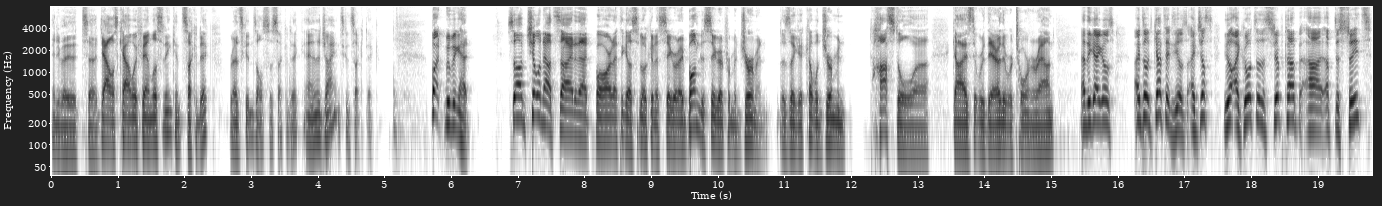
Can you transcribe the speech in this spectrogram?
Anybody that's a Dallas Cowboy fan listening can suck a dick. Redskins also suck a dick, and the Giants can suck a dick. But moving ahead. So I'm chilling outside of that bar, and I think I was smoking a cigarette. I bummed a cigarette from a German. There's like a couple German hostile uh, guys that were there that were touring around. And the guy goes, I don't get it. He goes, I just, you know, I go to the strip club uh, up the streets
